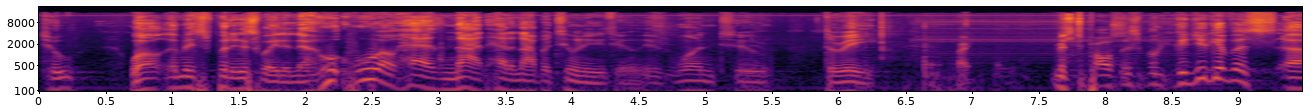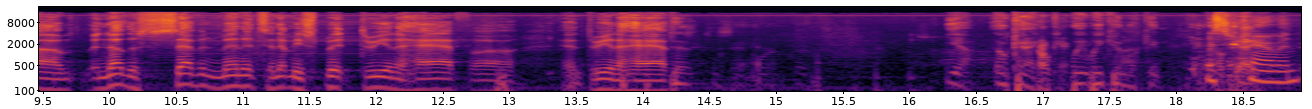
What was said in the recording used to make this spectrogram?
Two? Well, let me just put it this way then. Now, who, who else has not had an opportunity to? Is one, two, three. Right. Mr. Paulson? Mr. Booker, Could you give us um, another seven minutes and let me split three and a half uh, and three and a half? Does- does that work? Yeah, okay. Okay. We, we can look at. Mr. Okay. Chairman,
